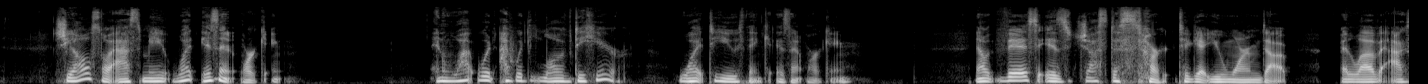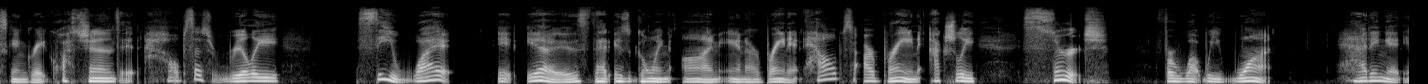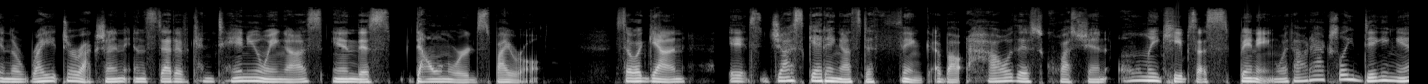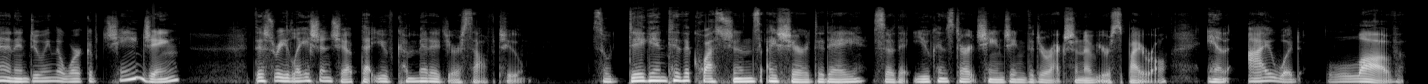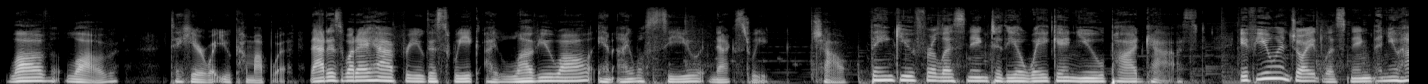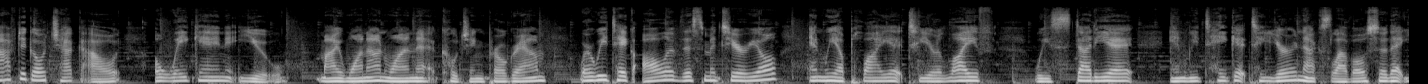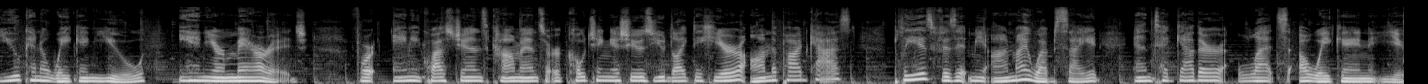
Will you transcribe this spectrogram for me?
she also asked me what isn't working. And what would I would love to hear? What do you think isn't working? Now, this is just a start to get you warmed up. I love asking great questions. It helps us really see what it is that is going on in our brain. It helps our brain actually search for what we want, heading it in the right direction instead of continuing us in this downward spiral. So, again, it's just getting us to think about how this question only keeps us spinning without actually digging in and doing the work of changing this relationship that you've committed yourself to. So dig into the questions I shared today so that you can start changing the direction of your spiral. And I would love, love, love to hear what you come up with. That is what I have for you this week. I love you all, and I will see you next week. Ciao. Thank you for listening to the Awaken You podcast. If you enjoyed listening, then you have to go check out Awaken You, my one on one coaching program, where we take all of this material and we apply it to your life, we study it, and we take it to your next level so that you can awaken you in your marriage. For any questions, comments, or coaching issues you'd like to hear on the podcast, please visit me on my website and together let's awaken you.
